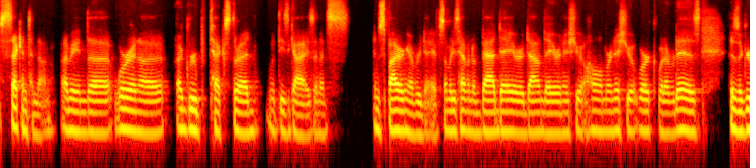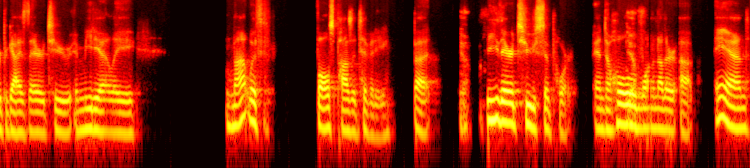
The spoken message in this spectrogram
second to none i mean the we're in a, a group text thread with these guys and it's inspiring every day if somebody's having a bad day or a down day or an issue at home or an issue at work whatever it is there's a group of guys there to immediately not with false positivity but yeah. be there to support and to hold yeah. one another up. And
